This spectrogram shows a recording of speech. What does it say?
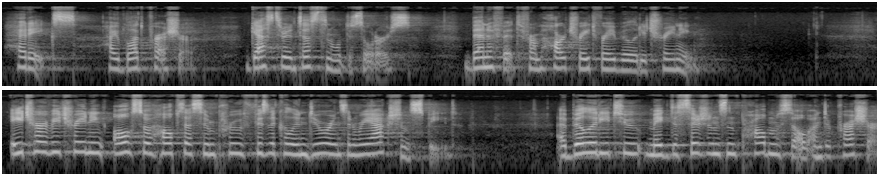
headaches, high blood pressure, gastrointestinal disorders benefit from heart rate variability training. HRV training also helps us improve physical endurance and reaction speed, ability to make decisions and problem solve under pressure,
